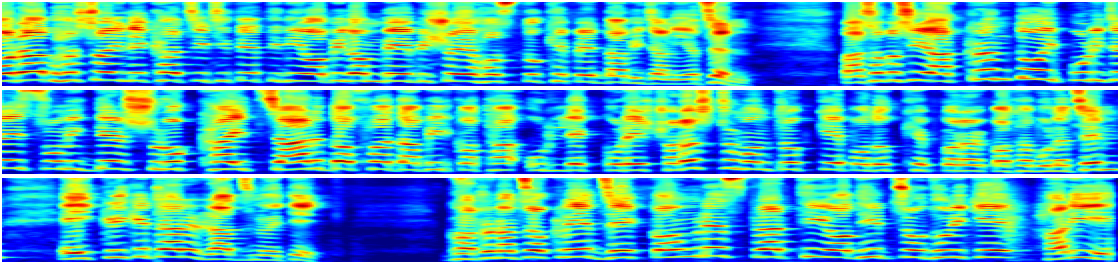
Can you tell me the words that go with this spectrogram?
কড়া ভাষায় লেখা চিঠিতে তিনি অবিলম্বে এ বিষয়ে হস্তক্ষেপের দাবি জানিয়েছেন। পাশাপাশি আক্রান্ত ওই পরিযায়ী শ্রমিকদের সুরক্ষায় চার দফা দাবির কথা উল্লেখ করে স্বরাষ্ট্র মন্ত্রককে পদক্ষেপ করার কথা বলেছেন এই ক্রিকেটার রাজনৈতিক। ঘটনাচক্রে যে কংগ্রেস প্রার্থী অধীর চৌধুরীকে হারিয়ে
